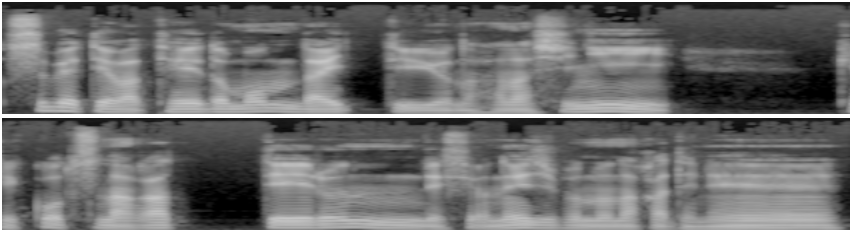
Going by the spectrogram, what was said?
すべては程度問題っていうような話に結構繋がってるんですよね、自分の中でね。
